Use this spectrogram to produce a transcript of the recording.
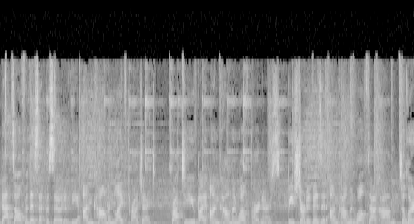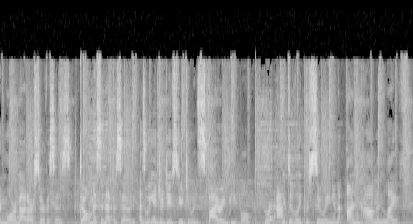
That's all for this episode of the Uncommon Life Project. Brought to you by Uncommon Wealth Partners. Be sure to visit uncommonwealth.com to learn more about our services. Don't miss an episode as we introduce you to inspiring people who are actively pursuing an uncommon life.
